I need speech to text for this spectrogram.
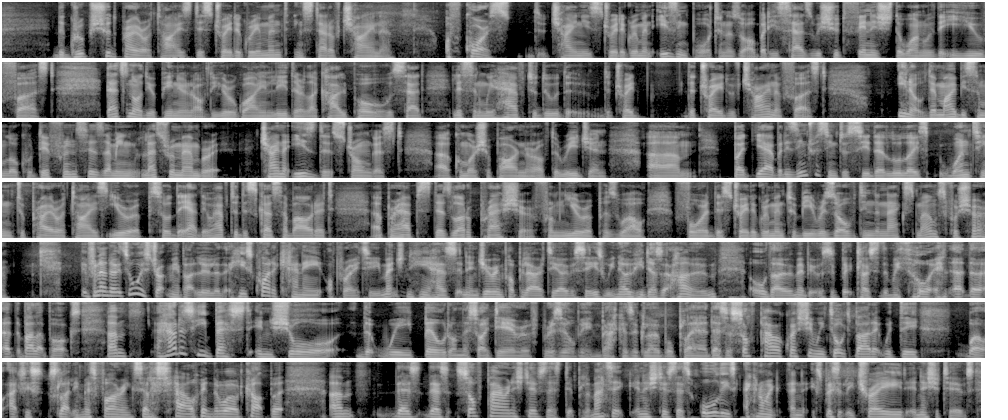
the group should prioritize this trade agreement instead of China. Of course, the Chinese trade agreement is important as well, but he says we should finish the one with the EU first. That's not the opinion of the Uruguayan leader, like Lacalle Pou, who said, listen, we have to do the, the trade the trade with China first. You know, there might be some local differences. I mean, let's remember China is the strongest uh, commercial partner of the region. Um, but yeah, but it's interesting to see that Lula is wanting to prioritize Europe. So they, yeah, they'll have to discuss about it. Uh, perhaps there's a lot of pressure from Europe as well for this trade agreement to be resolved in the next months, for sure. Fernando, it's always struck me about Lula that he's quite a canny operator. You mentioned he has an enduring popularity overseas. We know he does at home, although maybe it was a bit closer than we thought at the at the ballot box. Um, how does he best ensure that we build on this idea of Brazil being back as a global player? There's a soft power question. We talked about it with the, well, actually slightly misfiring Seleção in the World Cup, but um, there's there's soft power initiatives, there's diplomatic initiatives, there's all these economic and explicitly trade initiatives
